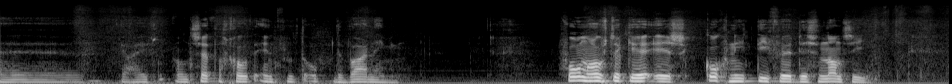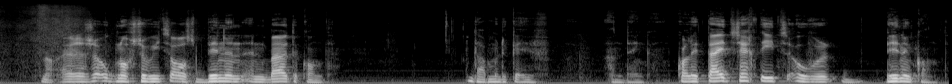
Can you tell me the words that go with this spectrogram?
uh, ja, heeft ontzettend grote invloed op de waarneming. Volgende hoofdstukje is cognitieve dissonantie. Nou, er is ook nog zoiets als binnen- en buitenkant. Daar moet ik even aan denken. Kwaliteit zegt iets over binnenkant.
